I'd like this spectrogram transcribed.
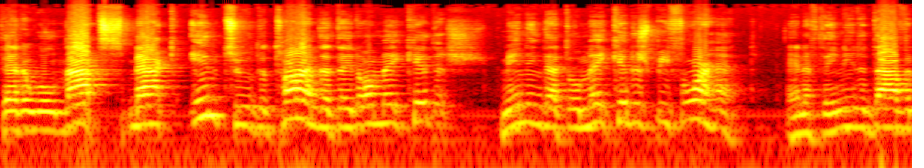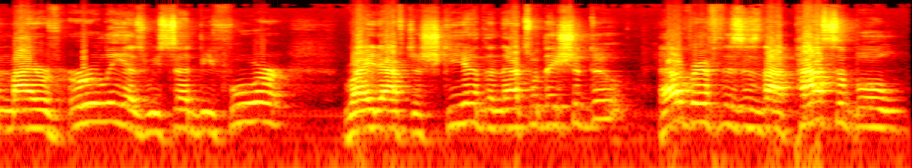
that it will not smack into the time that they don't make Kiddush, meaning that they'll make Kiddush beforehand. And if they need to daven Ma'ariv early, as we said before, right after Shkia, then that's what they should do. However, if this is not possible,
